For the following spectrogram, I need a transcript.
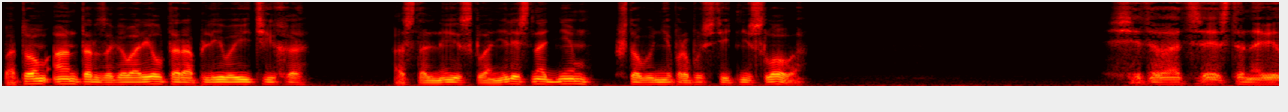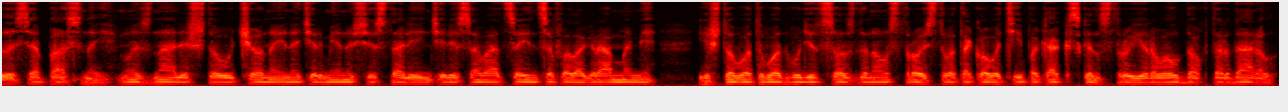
Потом Антер заговорил торопливо и тихо. Остальные склонились над ним, чтобы не пропустить ни слова. Ситуация становилась опасной. Мы знали, что ученые на Терминусе стали интересоваться энцефалограммами и что вот-вот будет создано устройство такого типа, как сконструировал доктор Даррелл.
